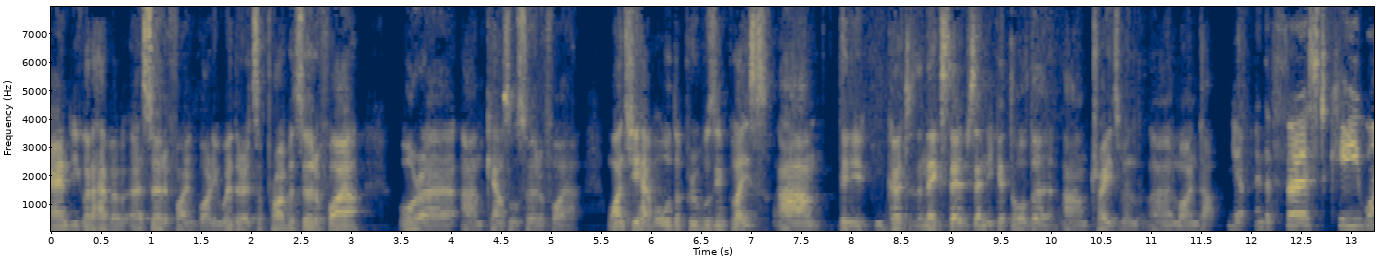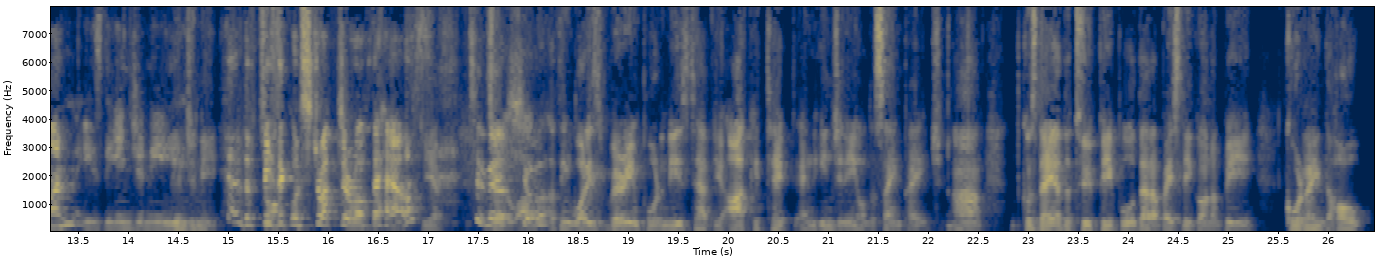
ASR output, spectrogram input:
and you've got to have a, a certifying body, whether it's a private certifier or a um, council certifier. Once you have all the approvals in place, um, then you go to the next steps and you get all the um, tradesmen uh, lined up. yeah. And the first key one is the engineer. Engineer. the physical structure of the house. Yeah. To make so I- sure. I, think what is very important is to have the architect and engineer on the same page, um, because they are the two people that are basically going to be coordinating the whole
